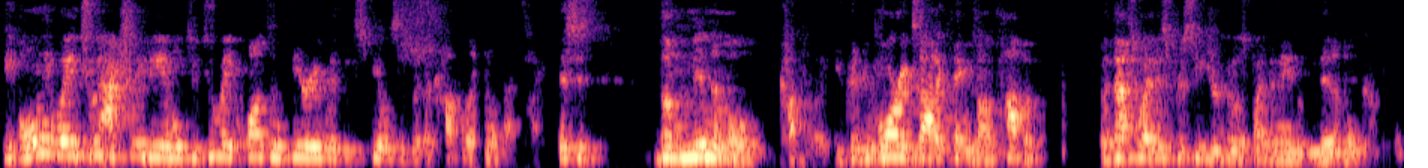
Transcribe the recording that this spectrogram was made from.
The only way to actually be able to do a quantum theory with these fields is with a coupling of that type. This is the minimal coupling. You can do more exotic things on top of it, but that's why this procedure goes by the name of minimal coupling.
